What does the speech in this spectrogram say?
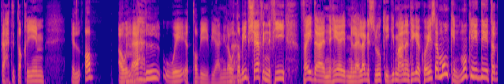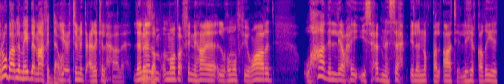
تحت تقييم الأب أو مم. الأهل والطبيب يعني لو نعم. الطبيب شاف إن في فايدة إن هي من العلاج السلوكي يجيب معانا نتيجة كويسة ممكن ممكن يدي تجربة قبل ما يبدأ معاه في الدواء يعتمد على كل حاله لأن بالضبط. الموضوع في النهاية الغموض فيه وارد وهذا اللي راح يسحبنا سحب إلى النقطة الآتية اللي هي قضية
